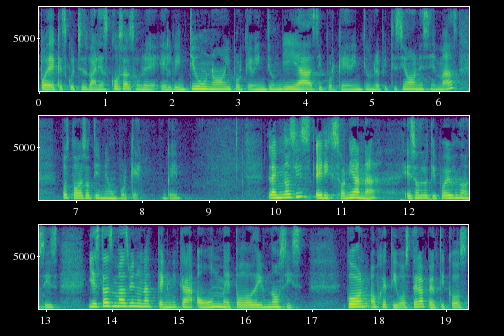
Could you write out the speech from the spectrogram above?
puede que escuches varias cosas sobre el 21 y por qué 21 días y por qué 21 repeticiones y demás. Pues todo eso tiene un porqué, ¿ok? La hipnosis ericksoniana es otro tipo de hipnosis y esta es más bien una técnica o un método de hipnosis con objetivos terapéuticos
